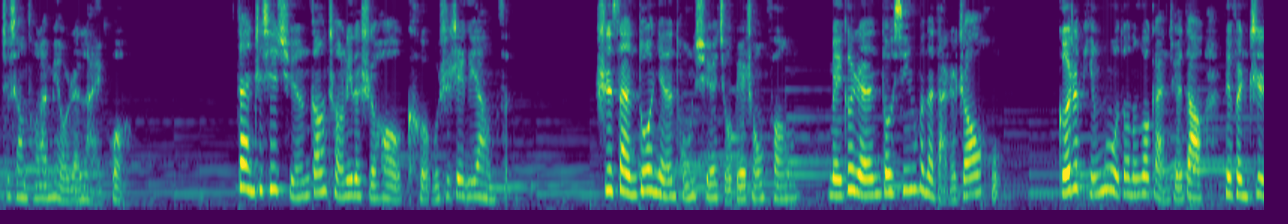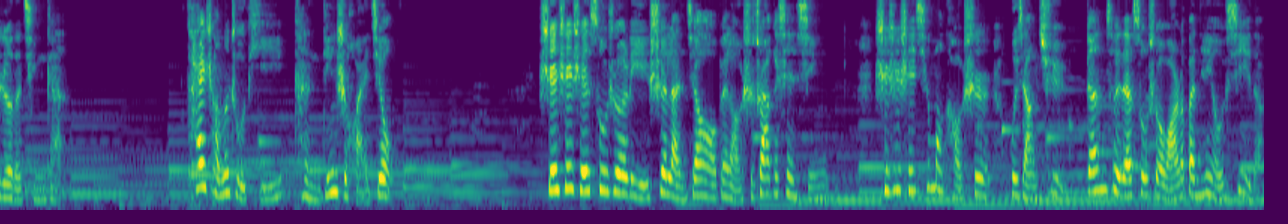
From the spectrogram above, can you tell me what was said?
就像从来没有人来过。但这些群刚成立的时候可不是这个样子，失散多年的同学久别重逢。每个人都兴奋地打着招呼，隔着屏幕都能够感觉到那份炙热的情感。开场的主题肯定是怀旧。谁谁谁宿舍里睡懒觉被老师抓个现行，谁谁谁期末考试不想去，干脆在宿舍玩了半天游戏的，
